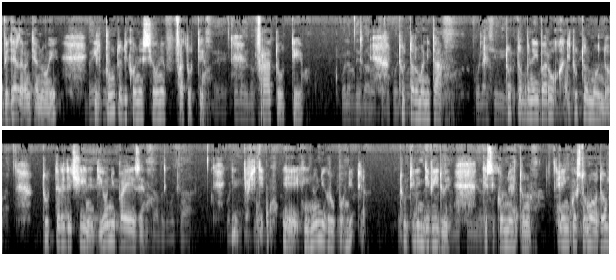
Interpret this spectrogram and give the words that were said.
vedere davanti a noi il punto di connessione fra tutti, fra tutti, tutta l'umanità, tutto Bnei Baruch di tutto il mondo, tutte le decine di ogni paese, in ogni gruppo, tutti gli individui che si connettono e in questo modo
